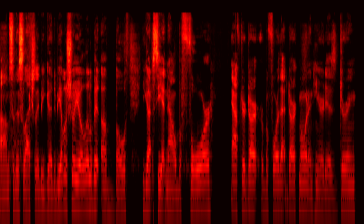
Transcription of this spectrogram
Um, so this will actually be good to be able to show you a little bit of both. You got to see it now before after dark or before that dark mode and here it is during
